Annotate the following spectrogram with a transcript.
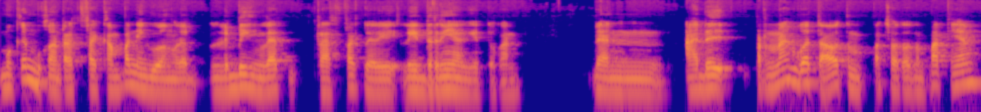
mungkin bukan red flag company gue ngel lebih ngeliat red flag dari leadernya gitu kan. Dan ada pernah gue tahu tempat suatu tempat yang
